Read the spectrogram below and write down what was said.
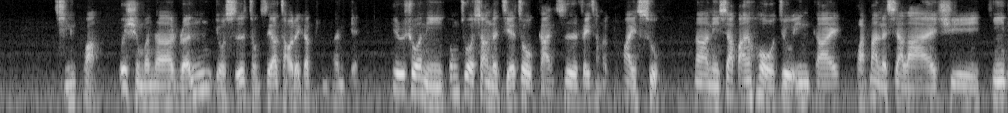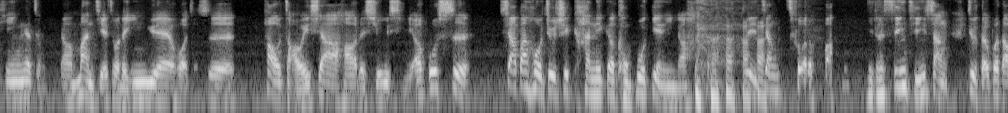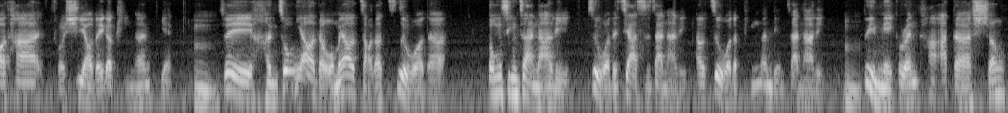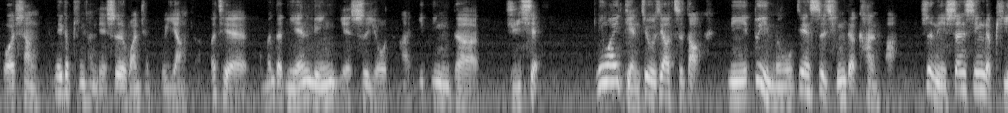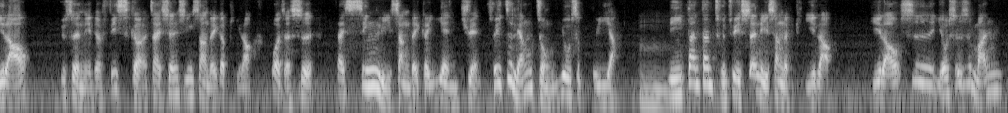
情况。为什么呢？人有时总是要找到一个平衡点。譬如说，你工作上的节奏感是非常的快速，那你下班后就应该缓慢了下来，去听一听那种比较慢节奏的音乐，或者是泡澡一下，好好的休息，而不是下班后就去看那个恐怖电影啊。所以这样做的话，你的心情上就得不到他所需要的一个平衡点。嗯所以很重要的，我们要找到自我的中心在哪里，自我的价值在哪里，还有自我的平衡点在哪里。嗯对每个人他的生活上那个平衡点是完全不一样的，而且我们的年龄也是有它一定的局限。另外一点就是要知道，你对某件事情的看法，是你身心的疲劳，就是你的 physical 在身心上的一个疲劳，或者是在心理上的一个厌倦，所以这两种又是不一样。嗯，你单单纯粹生理上的疲劳，疲劳是有时是蛮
